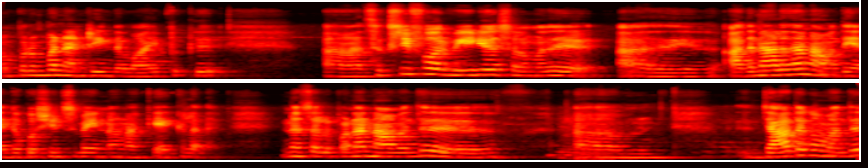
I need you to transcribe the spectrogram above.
ரொம்ப ரொம்ப நன்றி இந்த வாய்ப்புக்கு. சிக்ஸ்டி ஃபோர் வீடியோஸ் சொல்லும்போது அது அதனால தான் நான் வந்து எந்த கொஷின்ஸுமே இன்னும் நான் கேட்கல. என்ன சொல்லப்போனால் நான் வந்து ஜாதகம் வந்து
